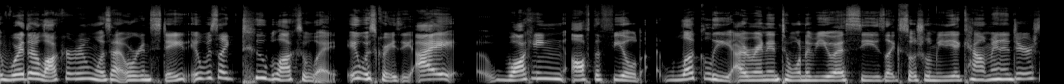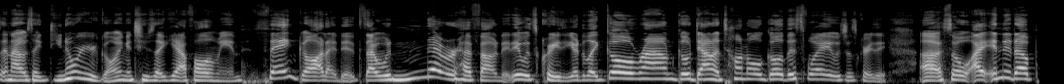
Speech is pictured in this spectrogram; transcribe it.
where their locker room was at Oregon State, it was like two blocks away. It was crazy. I, walking off the field, luckily I ran into one of USC's like social media account managers and I was like, do you know where you're going? And she was like, yeah, follow me. And thank God I did because I would never have found it. It was crazy. You had to like go around, go down a tunnel, go this way. It was just crazy. Uh, so I ended up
